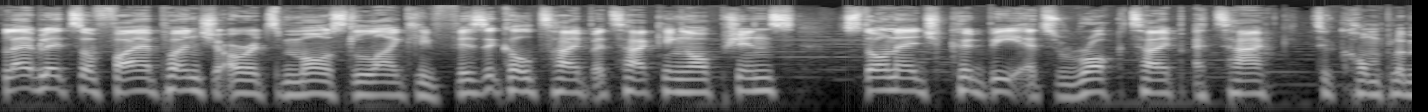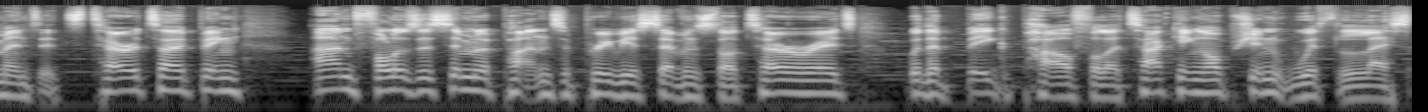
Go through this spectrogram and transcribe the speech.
Flare Blitz or Fire Punch are its most likely physical type attacking options. Stone Edge could be its rock type attack to complement its Tera typing, and follows a similar pattern to previous 7-star tera raids with a big powerful attacking option with less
